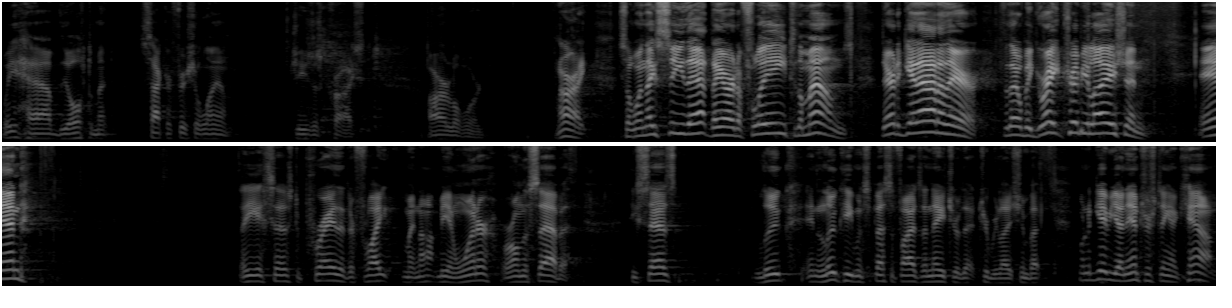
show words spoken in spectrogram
we have the ultimate sacrificial lamb, Jesus Christ, our Lord. All right, so when they see that, they are to flee to the mountains. They're to get out of there, for there will be great tribulation. And he says to pray that their flight may not be in winter or on the Sabbath. He says, Luke, and Luke even specifies the nature of that tribulation, but I want to give you an interesting account.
